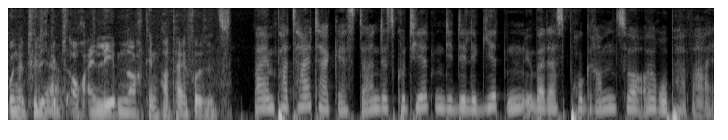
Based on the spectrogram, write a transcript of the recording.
Und natürlich ja. gibt es auch ein Leben nach dem Parteivorsitz. Beim Parteitag gestern diskutierten die Delegierten über das Programm zur Europawahl.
